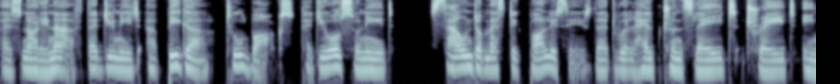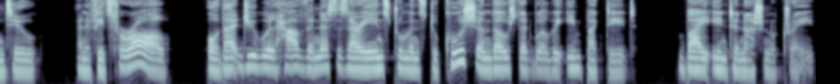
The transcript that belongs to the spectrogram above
is not enough, that you need a bigger toolbox, that you also need sound domestic policies that will help translate trade into benefits for all, or that you will have the necessary instruments to cushion those that will be impacted by international trade.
